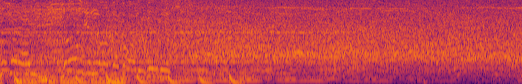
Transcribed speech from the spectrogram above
Taferel. Raul geliyor ve gol 1-1.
